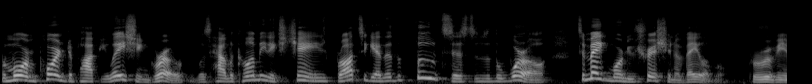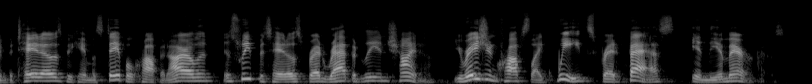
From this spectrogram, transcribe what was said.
But more important to population growth was how the Columbian Exchange brought together the food systems of the world to make more nutrition available. Peruvian potatoes became a staple crop in Ireland, and sweet potatoes spread rapidly in China. Eurasian crops like wheat spread fast in the Americas.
